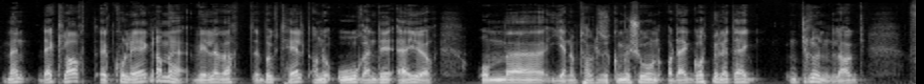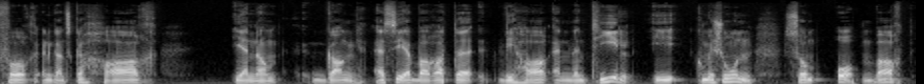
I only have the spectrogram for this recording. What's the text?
men det er klart, uh, kolleger av meg ville vært brukt helt andre ord enn det jeg gjør om uh, gjenopptakelseskommisjonen, og det er godt mulig at det er grunnlag for en ganske hard gjennomgang. Jeg sier bare at uh, vi har en ventil i kommisjonen som åpenbart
